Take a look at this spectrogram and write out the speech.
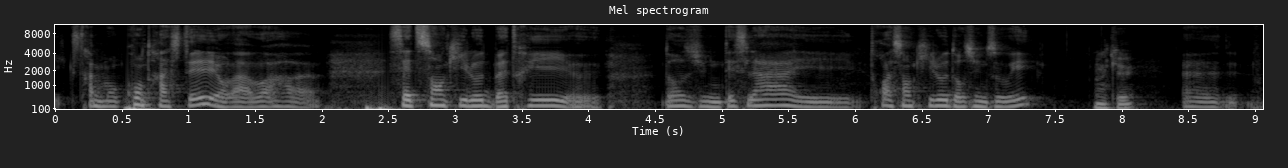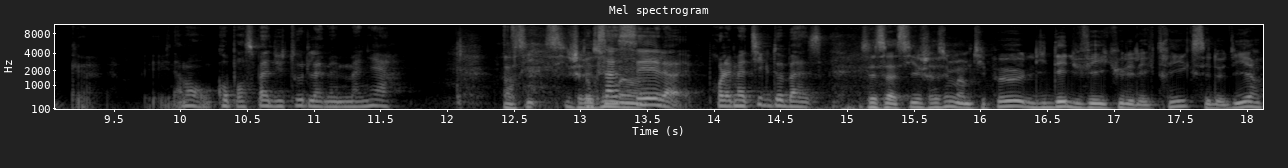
extrêmement contrasté. On va avoir 700 euh, kg de batterie dans une Tesla et 300 kg dans une Zoé. Ok. Euh, donc, évidemment, on ne compense pas du tout de la même manière. Alors, si, je donc ça, c'est la problématique de base. C'est ça, si je résume un petit peu, l'idée du véhicule électrique, c'est de dire,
